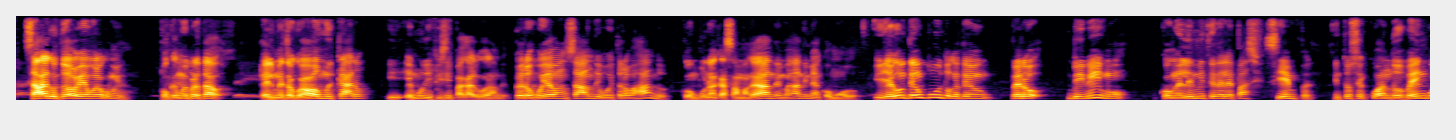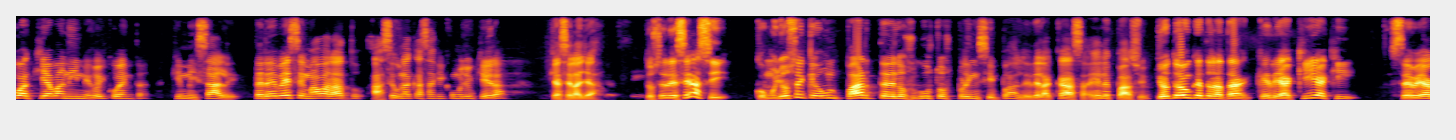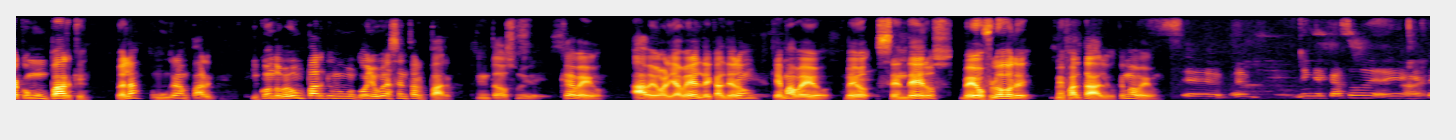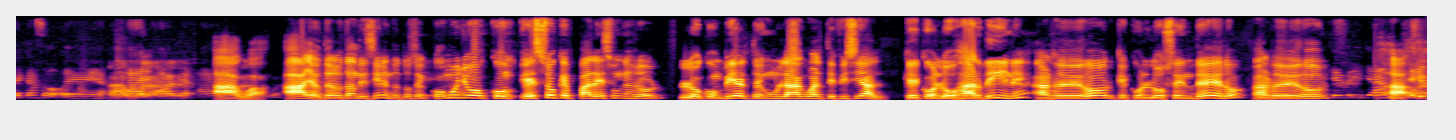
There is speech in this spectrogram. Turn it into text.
Salgo y todavía huele a comida, porque es muy apretado. El metro cuadrado es muy caro y es muy difícil pagar algo grande. Pero voy avanzando y voy trabajando. Compro una casa más grande, más grande y me acomodo. Y llegó un, un punto que tengo, pero vivimos con el límite del espacio, siempre. Entonces, cuando vengo aquí a Baní, me doy cuenta que me sale tres veces más barato hacer una casa aquí como yo quiera que hacerla allá. Entonces, de ser así, como yo sé que un parte de los gustos principales de la casa es el espacio, yo tengo que tratar que de aquí a aquí se vea como un parque, ¿verdad? Como un gran parque. Y cuando veo un parque, cuando yo voy a Central Park en Estados Unidos, ¿qué veo? Ah, veo área verde, Calderón. ¿Qué más veo? Veo senderos, veo flores. Me falta algo. ¿Qué más veo? Eh, en caso, en este caso, eh, Agua. hay- agua- Agua. Ah, ya ustedes lo están diciendo. Entonces, ¿cómo yo con eso que parece un error lo convierto en un lago artificial? Que con los jardines alrededor, que con los senderos alrededor, Qué brillante. ah,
